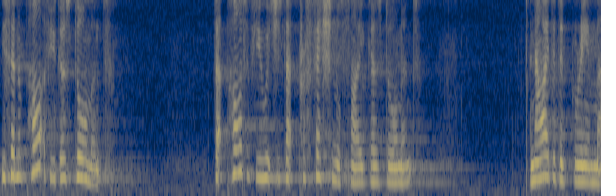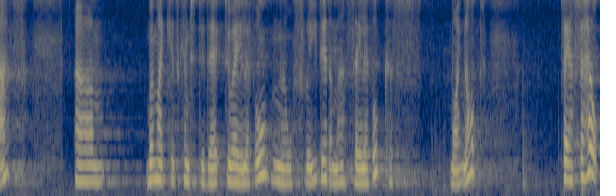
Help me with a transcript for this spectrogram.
He said, a part of you goes dormant. That part of you, which is that professional side, goes dormant. Now, I did a degree in maths. Um, when my kids came to do A level, and all three did a maths A level, because why not? They asked for help.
